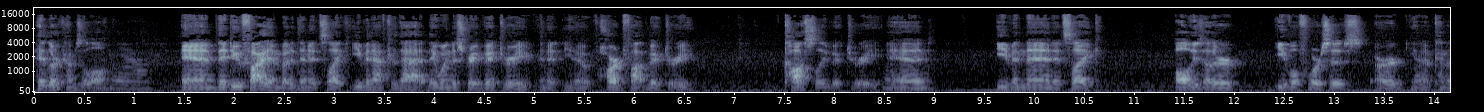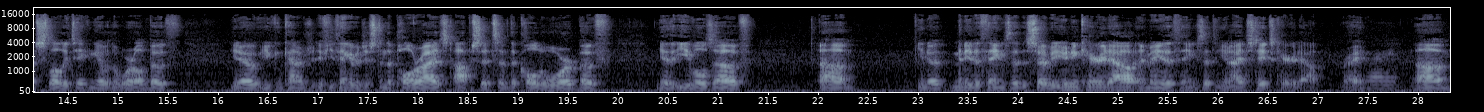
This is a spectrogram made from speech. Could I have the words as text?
Hitler comes along, Yeah. and they do fight him, but then it's like even after that, they win this great victory, and it you know hard fought victory, costly victory, Mhm. and even then it's like all these other evil forces are you know kind of slowly taking over the world both you know you can kind of if you think of it just in the polarized opposites of the cold war both you know the evils of um, you know many of the things that the soviet union carried out and many of the things that the united states carried out right Right. um,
